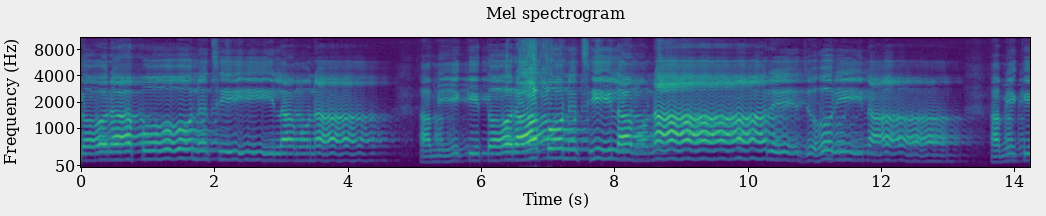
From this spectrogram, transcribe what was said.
তোরা পন ছিলাম না? আমি কি তোরা পন ছিলাম না রে জহরিনা? আমি কি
